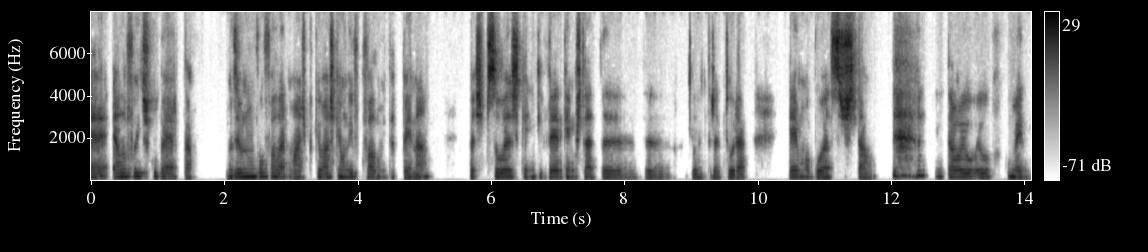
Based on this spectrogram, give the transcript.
uh, ela foi descoberta. Mas eu não vou falar mais porque eu acho que é um livro que vale muito a pena. As pessoas, quem tiver, quem gostar de, de, de literatura, é uma boa sugestão. então eu, eu recomendo.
